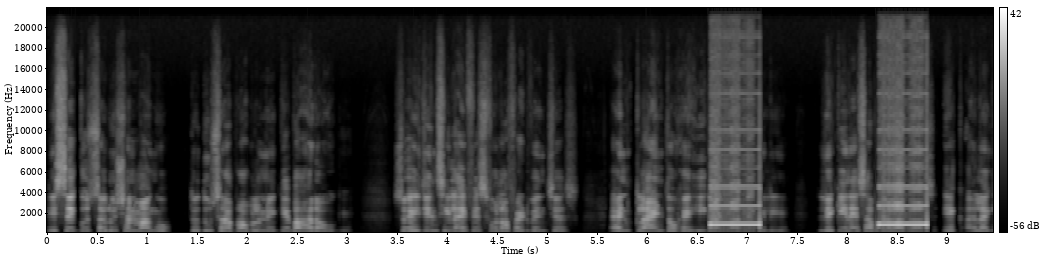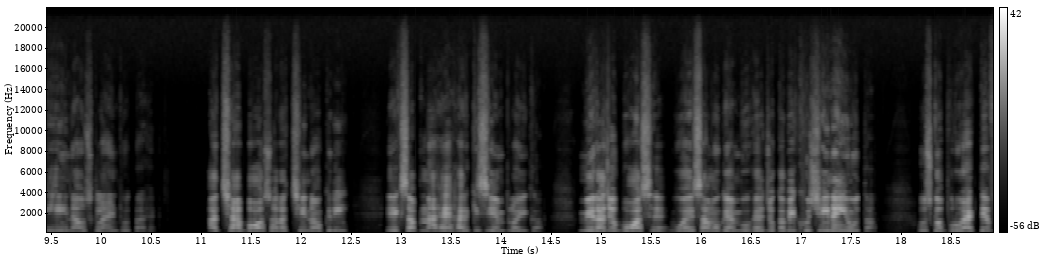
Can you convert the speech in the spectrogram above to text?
इससे कुछ सोल्यूशन मांगो तो दूसरा प्रॉब्लम लेके बाहर आओगे। So, agency life is full of adventures and client तो है ही गान मारने के लिए। लेकिन ऐसा भड़वा बॉस एक अलग ही इन हाउस क्लाइंट होता है। अच्छा बॉस और अच्छी नौकरी, एक सपना है हर किसी एम्प्लॉय का। मेरा जो बॉस है, वो ऐसा मोगैम्बो है, जो कभी खुश ही नहीं होता। उसको प्रोएक्टिव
